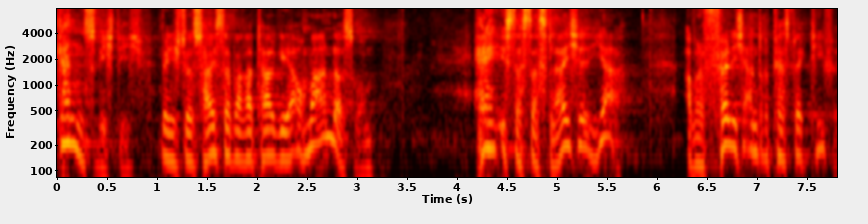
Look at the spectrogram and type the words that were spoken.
Ganz wichtig. Wenn ich das Heißer gehe, auch mal andersrum. Hey, ist das das Gleiche? Ja aber eine völlig andere Perspektive.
